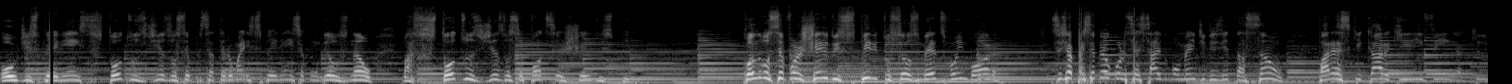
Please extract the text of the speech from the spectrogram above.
ou de experiências. Todos os dias você precisa ter uma experiência com Deus, não. Mas todos os dias você pode ser cheio do Espírito. Quando você for cheio do Espírito, seus medos vão embora. Você já percebeu quando você sai do momento de visitação? Parece que, cara, que enfim, aquilo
